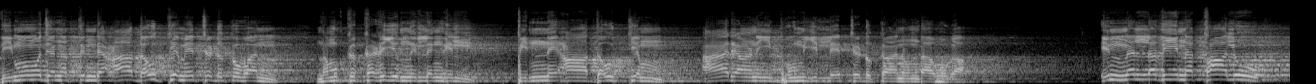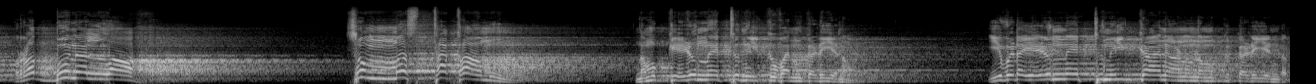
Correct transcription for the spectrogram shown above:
വിമോചനത്തിന്റെ ആ ദൗത്യം ഏറ്റെടുക്കുവാൻ നമുക്ക് കഴിയുന്നില്ലെങ്കിൽ പിന്നെ ആ ദൗത്യം ആരാണ് ഈ ഭൂമിയിൽ ഏറ്റെടുക്കാനുണ്ടാവുക? ഇന്നല്ലതീനക്കാലു റബ്ബുനല്ലാഹ്. നമുക്ക് എഴുന്നേറ്റ് നിൽക്കുവാൻ കഴിയണം. ഇവിടെ എഴുന്നേറ്റ് നിൽക്കാനാണ് നമുക്ക് കഴിയേണ്ടത്.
